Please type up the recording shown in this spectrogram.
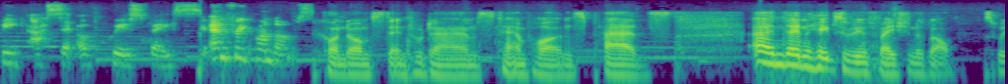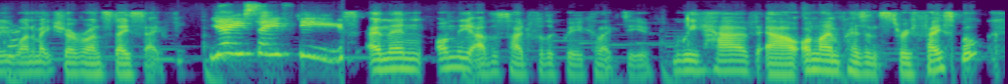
big asset of queer space. And free condoms. Condoms, dental dams, tampons, pads, and then heaps of information as well. So we want to make sure everyone stays safe. Yay, safety! And then on the other side for the Queer Collective, we have our online presence through Facebook,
